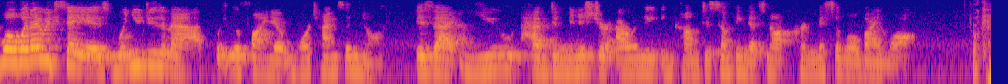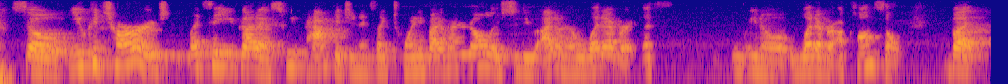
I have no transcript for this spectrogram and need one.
Well, what I would say is when you do the math, what you'll find out more times than not is that you have diminished your hourly income to something that's not permissible by law. Okay. So you could charge, let's say you got a sweet package and it's like $2,500 to do, I don't know, whatever. Let's, you know, whatever, a consult. But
